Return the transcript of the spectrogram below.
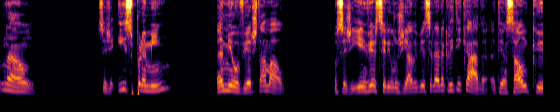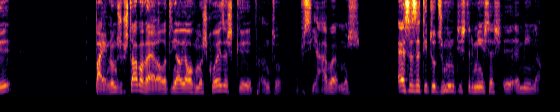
Não. Ou seja, isso para mim, a meu ver, está mal. Ou seja, e em vez de ser elogiada, devia ser era criticada. Atenção que, pá, eu não desgostava dela. Ela tinha ali algumas coisas que, pronto, apreciava, mas essas atitudes muito extremistas, eh, a mim não.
